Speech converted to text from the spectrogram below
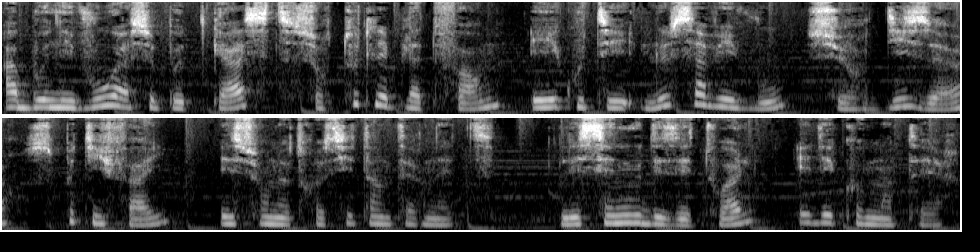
Abonnez-vous à ce podcast sur toutes les plateformes et écoutez Le Savez-vous sur Deezer, Spotify et sur notre site internet. Laissez-nous des étoiles et des commentaires.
